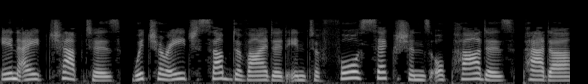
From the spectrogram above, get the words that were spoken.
in eight chapters, which are each subdivided into four sections or padas pada.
